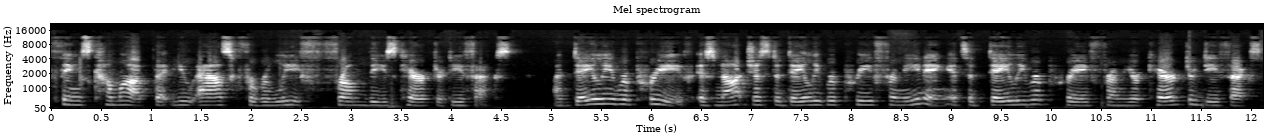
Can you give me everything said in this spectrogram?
things come up that you ask for relief from these character defects. A daily reprieve is not just a daily reprieve from eating, it's a daily reprieve from your character defects,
